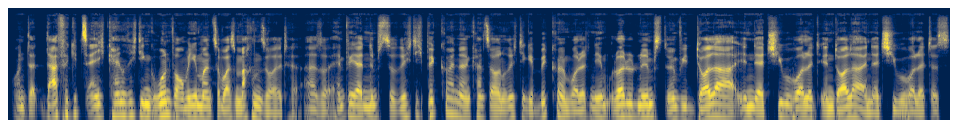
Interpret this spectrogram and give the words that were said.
Und da, dafür gibt es eigentlich keinen richtigen Grund, warum jemand sowas machen sollte. Also entweder nimmst du richtig Bitcoin, dann kannst du auch eine richtige Bitcoin-Wallet nehmen, oder du nimmst irgendwie Dollar in der Chibo-Wallet in Dollar in der Chibo-Wallet. Also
